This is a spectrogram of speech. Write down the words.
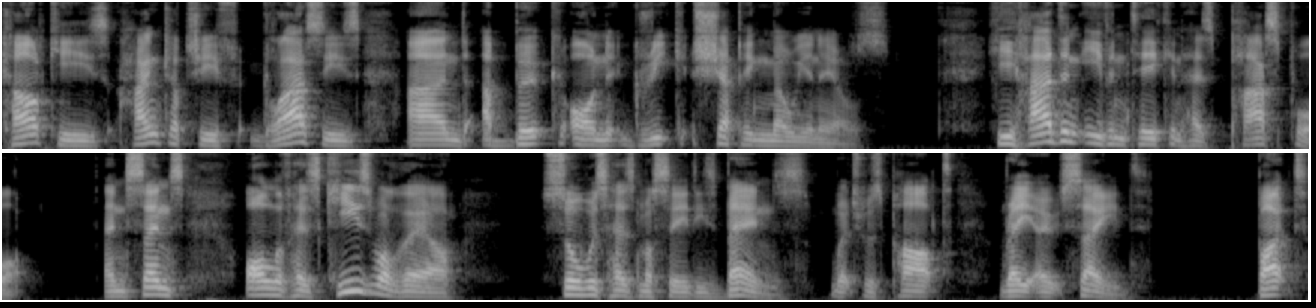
car keys, handkerchief, glasses, and a book on Greek shipping millionaires. He hadn't even taken his passport, and since all of his keys were there, so was his Mercedes Benz, which was parked right outside. But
